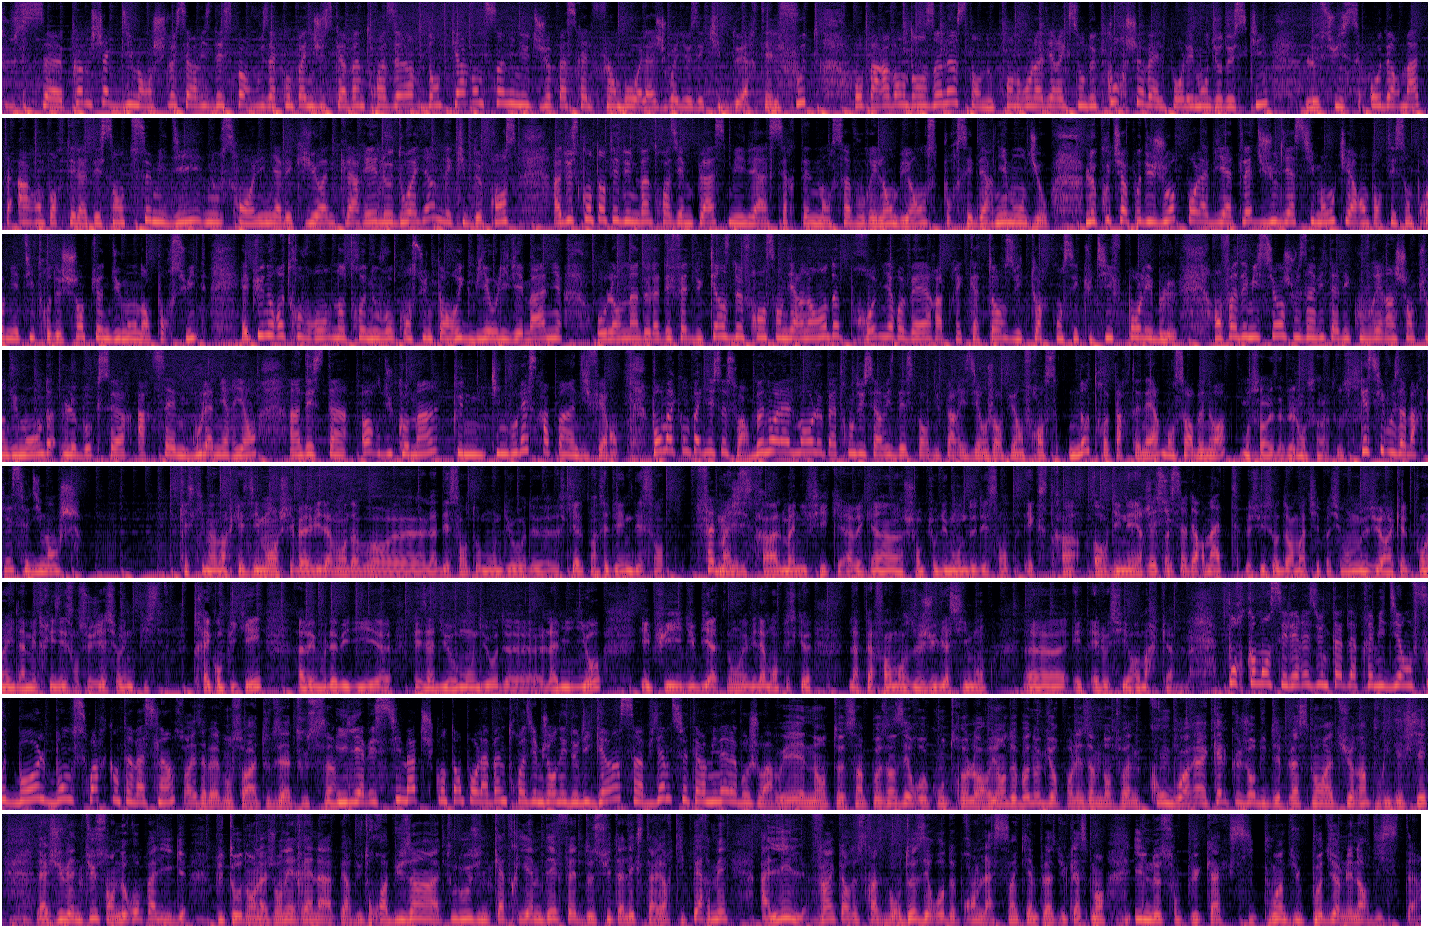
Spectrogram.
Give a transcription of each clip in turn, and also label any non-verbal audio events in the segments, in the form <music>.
Tous. Comme chaque dimanche, le service des sports vous accompagne jusqu'à 23h. Dans 45 minutes, je passerai le flambeau à la joyeuse équipe de RTL Foot. Auparavant, dans un instant, nous prendrons la direction de Courchevel pour les mondiaux de ski. Le Suisse Odermatt a remporté la descente ce midi. Nous serons en ligne avec Johan Claré, le doyen de l'équipe de France. A dû se contenter d'une 23e place, mais il a certainement savouré l'ambiance pour ces derniers mondiaux. Le coup de chapeau du jour pour la biathlète Julia Simon qui a remporté son premier titre de championne du monde en poursuite. Et puis nous retrouverons notre nouveau consultant rugby Olivier Magne au lendemain de la défaite du 15 de France en Irlande. Premier revers après 14 victoires consécutives pour les Bleus. En fin d'émission, je vous invite à découvrir un champion du monde, le boxeur Arsène Goulamirian. Un destin hors du commun que- qui ne vous laissera pas indifférent. Pour m'accompagner ce soir, Benoît Lallemand, le patron du service des sports du Parisien aujourd'hui en France, notre partenaire. Bonsoir Benoît. Bonsoir Isabelle, bonsoir à tous. Qu'est-ce qui vous a marqué ce dimanche? Qu'est-ce qui m'a marqué ce dimanche? Eh bien évidemment d'abord euh, la descente au mondiaux de ski alpin, c'était une descente magistrale, magnifique, avec un champion du monde de descente extraordinaire. Je sais pas suis si- Sodermatt. Le Suisse Odermatt, je ne sais pas si on mesure à quel point il a maîtrisé son sujet sur une piste très compliquée, avec, vous l'avez dit, euh, les adieux aux mondiaux de Lamigno, et puis du biathlon évidemment, puisque la performance de Julia Simon euh, est elle aussi remarquable. Pour commencer, les résultats de l'après-midi en football. Bonsoir Quentin Vasselin. Bonsoir Isabelle, bonsoir à toutes et à tous. Il y avait six matchs comptant pour la 23e journée de Ligue 1. Ça vient de se terminer à la Beaujoire. Oui, et Nantes s'impose 1-0 contre Lorient. De bon augure pour les hommes d'Antoine Comboiré à quelques jours du déplacement à Turin pour y défier la Juventus en Europa League. Plus tôt dans la journée, Rennes a perdu 3 buts 1 à Toulouse, une quatrième défaite de suite à l'extérieur qui permet à Lille, vainqueur de Strasbourg 2-0, de prendre la cinquième place du classement. Ils ne sont plus qu'à 6 points du podium, les nordistes.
